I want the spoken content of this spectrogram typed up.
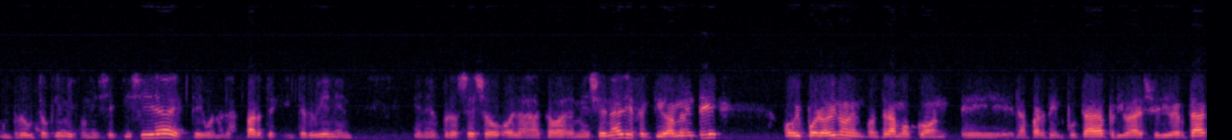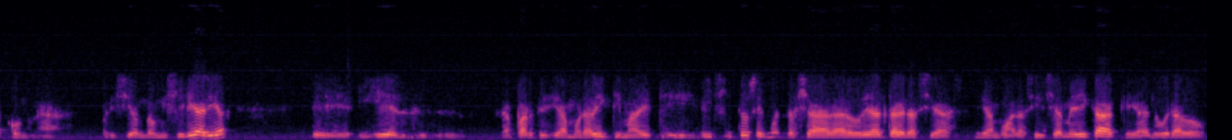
un producto químico, un insecticida, este, bueno, las partes que intervienen en el proceso vos las acabas de mencionar y efectivamente hoy por hoy nos encontramos con eh, la parte imputada privada de su libertad con una prisión domiciliaria eh, y la parte, digamos, la víctima de este ilícito se encuentra ya dado de alta gracias, digamos, a la ciencia médica que ha logrado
